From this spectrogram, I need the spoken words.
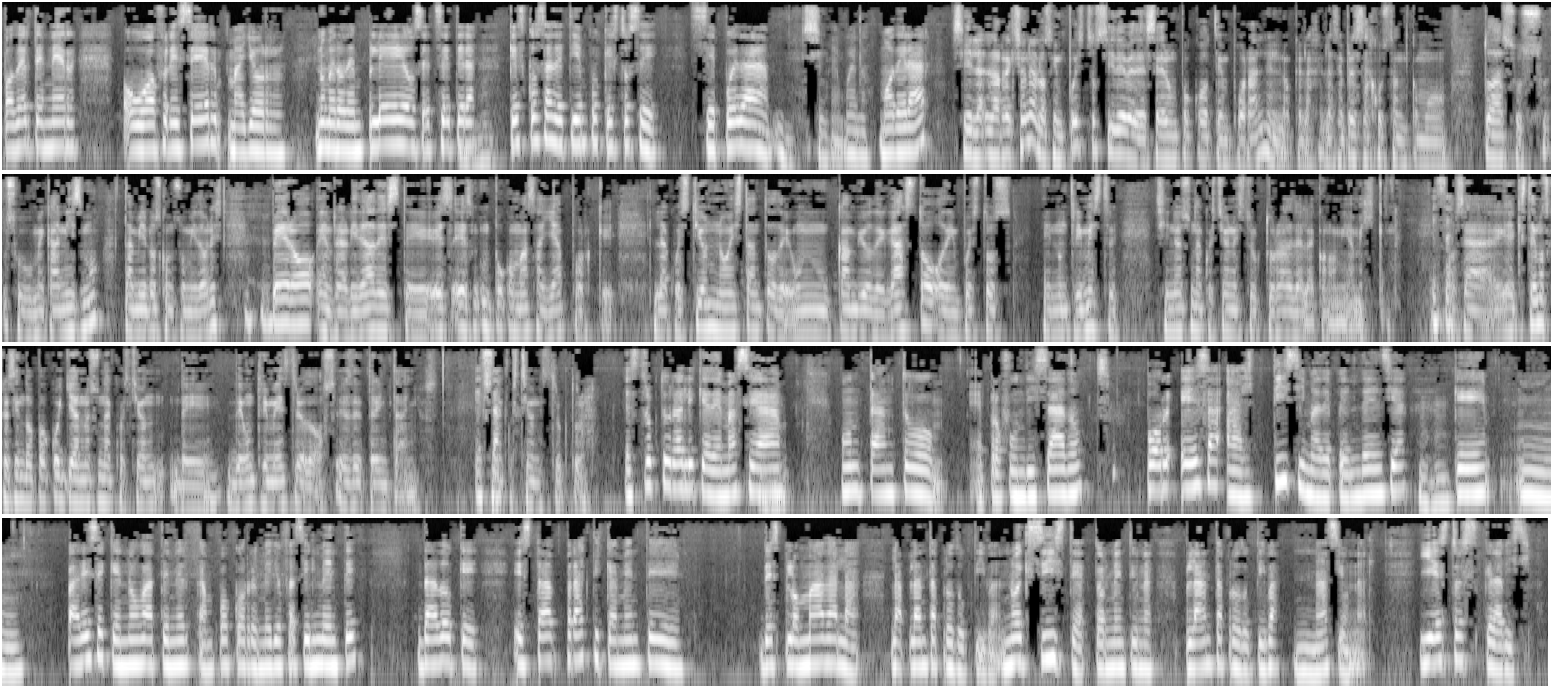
poder tener o ofrecer mayor número de empleos, etcétera, que es cosa de tiempo que esto se se pueda, eh, bueno, moderar. Sí, la, reacción a los impuestos sí debe de ser un poco temporal, en lo que las empresas ajustan como todo su mecanismo, también los consumidores, pero en realidad este es, es un poco más allá porque la cuestión no es tanto de un cambio de gasto o de impuestos en un trimestre, sino es una cuestión estructural de la economía mexicana. O sea, que estemos creciendo poco ya no es una cuestión de, de un trimestre o dos, es de 30 años. Es una cuestión estructural. Estructural y que además sea un tanto eh, profundizado por esa altísima dependencia que mm, parece que no va a tener tampoco remedio fácilmente, dado que está prácticamente desplomada la, la planta productiva. No existe actualmente una planta productiva nacional. Y esto es gravísimo.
